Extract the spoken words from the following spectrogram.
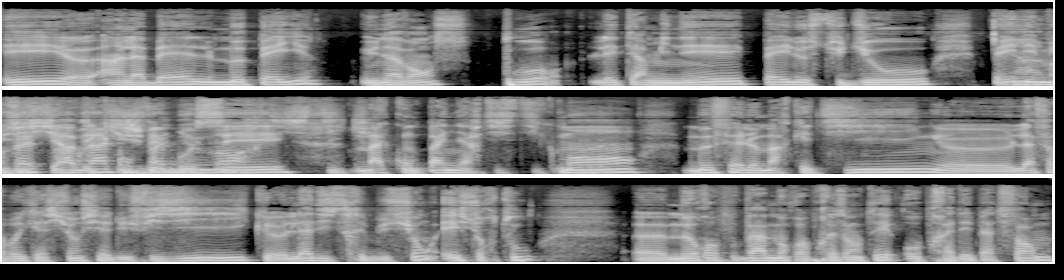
et un label me paye une avance pour les terminer, paye le studio, paye les musiciens avec qui je vais bosser, m'accompagne artistiquement, me fait le marketing, euh, la fabrication s'il y a du physique, euh, la distribution et surtout euh, me va me représenter auprès des plateformes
